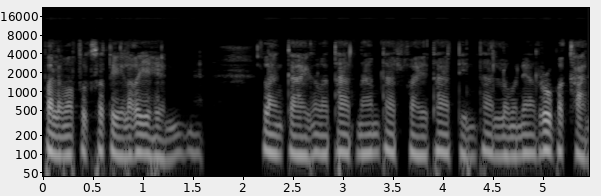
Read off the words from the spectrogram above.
พอเรามาฝึกสติเราก็จะเห็นนะร่างกายของเราธาตุน้ำธาตุไฟธาตุดินธาตุลมเนี่ยรูปขัน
